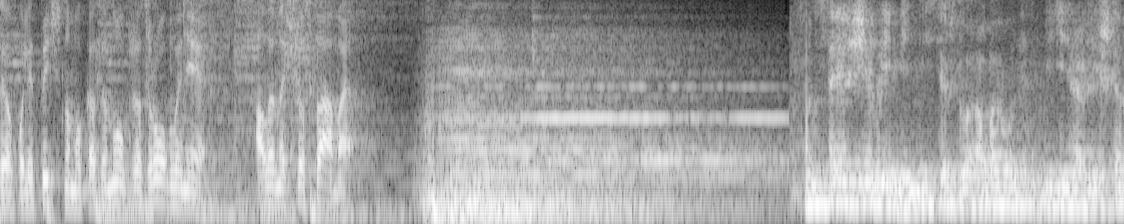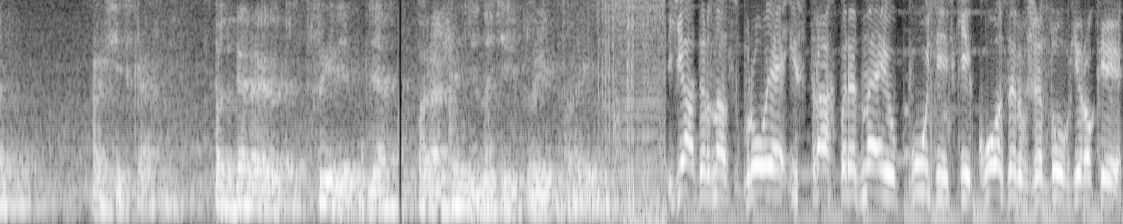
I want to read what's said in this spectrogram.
геополітичному казино вже зроблені. Але на що саме? В настоящее время Министерство обороны и Генеральный штаб российской армии подбирают цели для поражения на территории Украины. Ядерна зброя і страх перед нею путінський козир вже довгі роки.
